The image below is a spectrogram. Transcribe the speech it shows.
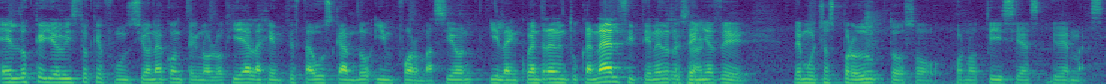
es lo que yo he visto que funciona con tecnología. La gente está buscando información y la encuentran en tu canal. Si tienes reseñas de de muchos productos o, noticias y demás.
